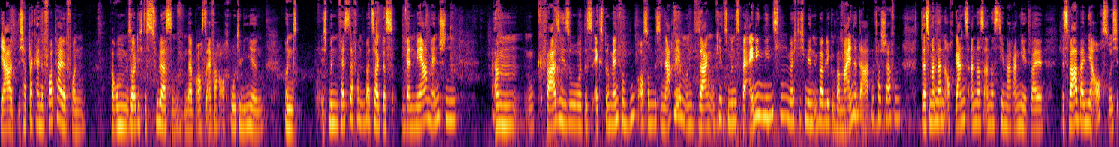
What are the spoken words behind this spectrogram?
ja, ich habe da keine Vorteile von warum sollte ich das zulassen? Und da braucht es einfach auch rote Linien. Und ich bin fest davon überzeugt, dass wenn mehr Menschen ähm, quasi so das Experiment vom Buch auch so ein bisschen nachleben und sagen, okay, zumindest bei einigen Diensten möchte ich mir einen Überblick über meine Daten verschaffen, dass man dann auch ganz anders an das Thema rangeht, weil es war bei mir auch so. Ich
